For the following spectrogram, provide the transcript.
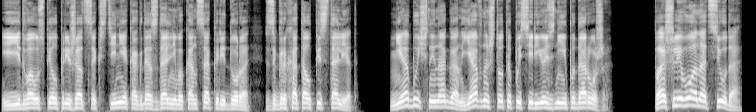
И едва успел прижаться к стене, когда с дальнего конца коридора загрохотал пистолет. Необычный наган, явно что-то посерьезнее и подороже. «Пошли вон отсюда!»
